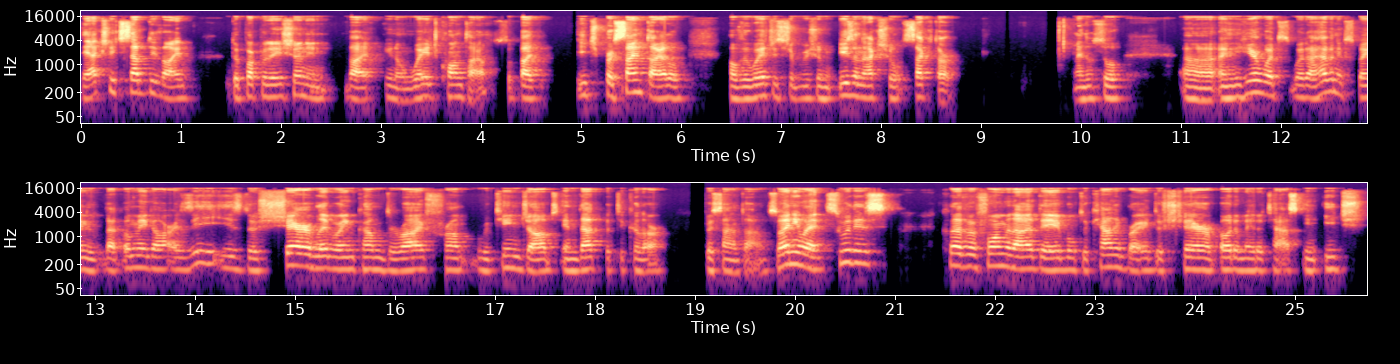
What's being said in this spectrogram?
They actually subdivide the population in by you know wage quantile. So by each percentile of the wage distribution is an actual sector. And also, uh, and here what, what I haven't explained is that omega RZ is the share of labor income derived from routine jobs in that particular percentile. So anyway, through this clever formula, they're able to calibrate the share of automated tasks in each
